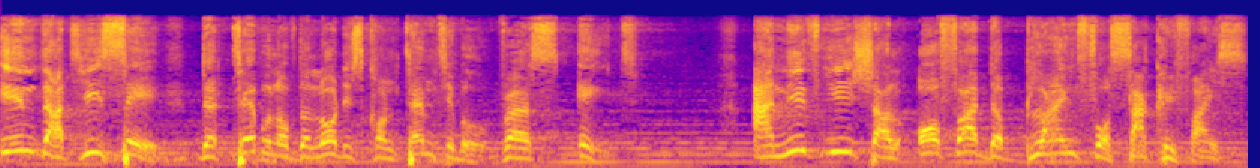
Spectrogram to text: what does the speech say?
In that ye say the table of the lord is contemptible. Verse 8 and if ye shall offer the blind for sacrifice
